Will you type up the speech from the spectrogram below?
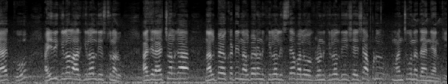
బ్యాగ్కు ఐదు కిలోలు ఆరు కిలోలు తీస్తున్నారు. అది యాక్చువల్గా నలభై ఒకటి నలభై రెండు కిలోలు ఇస్తే వాళ్ళు ఒక రెండు కిలోలు తీసేసి అప్పుడు మంచిగున్న ధాన్యానికి.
